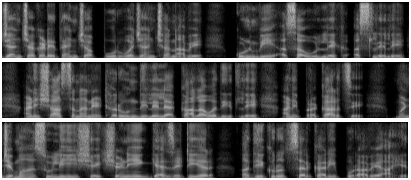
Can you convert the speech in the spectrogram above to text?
ज्यांच्याकडे त्यांच्या पूर्वजांच्या नावे कुणबी असा उल्लेख असलेले आणि शासनाने ठरवून दिलेल्या कालावधीतले आणि प्रकारचे म्हणजे महसुली शैक्षणिक गॅझेटियर अधिकृत सरकारी पुरावे आहेत.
